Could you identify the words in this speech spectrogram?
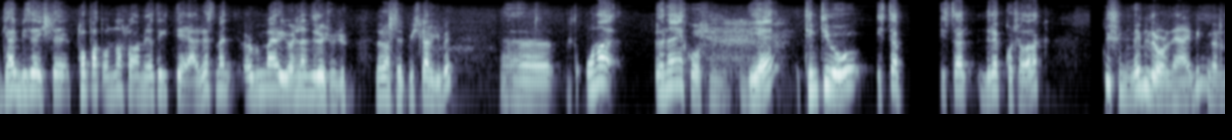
gel bize işte top at ondan sonra ameliyata gitti ya. Yani resmen Urban Meyer yönlendiriyor çocuğu. Draft etmişler gibi. Ee, işte ona öne olsun diye Tim Tebow'u ister ister direkt koç olarak düşünülebilir orada yani bilmiyorum.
